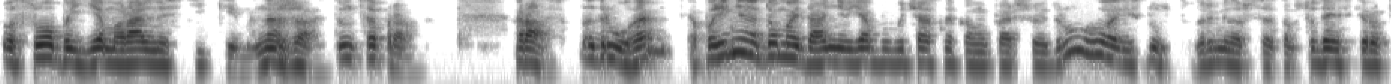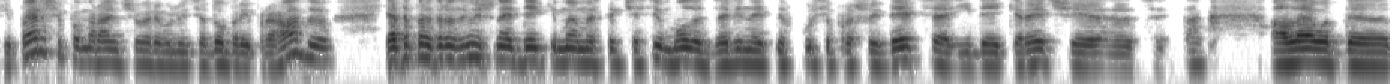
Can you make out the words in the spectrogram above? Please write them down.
особи є морально стійкими. На жаль, ну це правда. Раз. Друге, порівняно до майданів, я був учасником першого і другого, і ну, зрозуміло, що це там студентські роки перші помаранчева революція, добре і пригадую. Я тепер зрозумів, що навіть деякі меми з тих часів молодь взагалі навіть не в курсі про що йдеться, і деякі речі е, це так. Але от е,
